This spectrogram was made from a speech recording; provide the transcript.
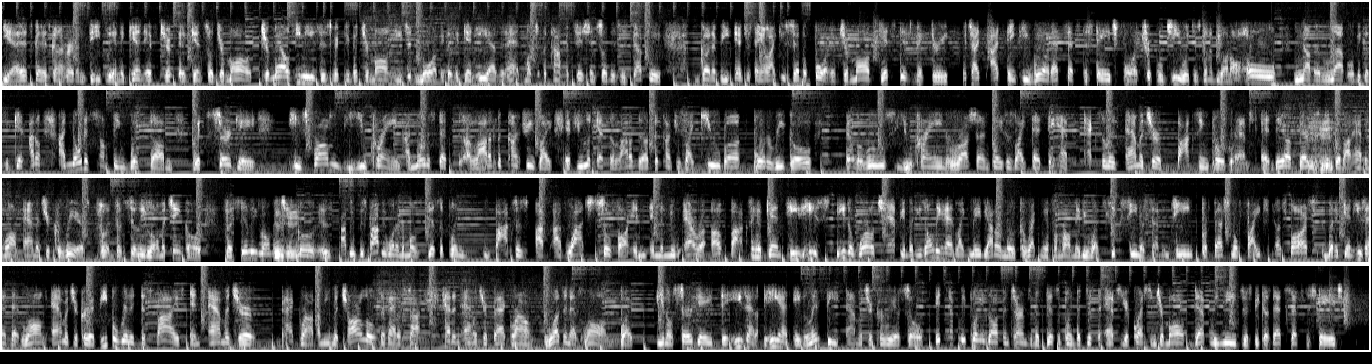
Yeah, it's gonna it's gonna hurt him deeply. And again, if again, so Jamal, Jermell, he needs this victory, but Jamal needs it more because again, he hasn't had much of a competition. So this is definitely gonna be interesting. And like you said before, if Jamal gets this victory, which I I think he will, that sets the stage for Triple G, which is gonna be on a whole another level. Because again, I don't I noticed something with um with Sergey he's from Ukraine. I noticed that a lot of the countries, like if you look at a lot of the, the countries like Cuba, Puerto Rico, Belarus, Ukraine, Russia, and places like that, they have excellent amateur boxing programs, and they are very mm-hmm. stickler about having long amateur careers. Vasily Lomachenko Vasily Lomachenko mm-hmm. is probably is probably one of the most disciplined boxers I've, I've watched so far in, in the new era of boxing. Again, he, he's he's a world champion, but he's only had like maybe I don't know. Correct me if I'm wrong. Maybe what 16 or 17 professional fights thus far. But again, he's had that long amateur career. People really despise an amateur background. I mean, the Charlos have had a had an amateur background, wasn't as long, but you know, Sergey, he's had he had a lengthy amateur career, so it definitely plays off in terms of the discipline. But just to answer your question, Jamal definitely needs this because that sets the stage.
